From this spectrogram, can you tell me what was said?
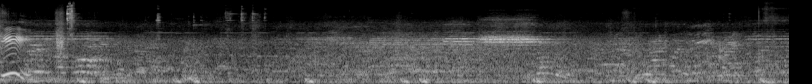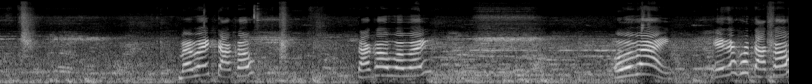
কি? বাবাই তাকাও। তাকাও বাবাই। ও বাবাই এ দেখো তাকাও।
